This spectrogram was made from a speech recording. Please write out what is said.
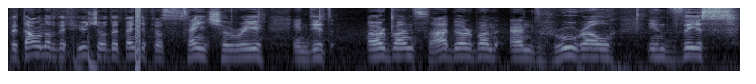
The town of the future of the 21st century, indeed urban, suburban and rural in this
